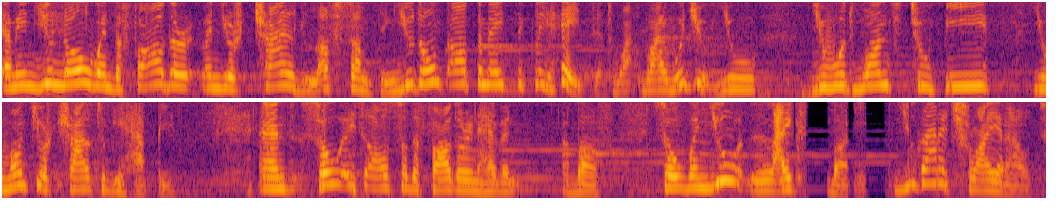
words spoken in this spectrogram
I mean, you know when the father, when your child loves something, you don't automatically hate it. Why, why would you? You you would want to be, you want your child to be happy. And so is also the Father in heaven above. So when you like somebody, you got to try it out.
